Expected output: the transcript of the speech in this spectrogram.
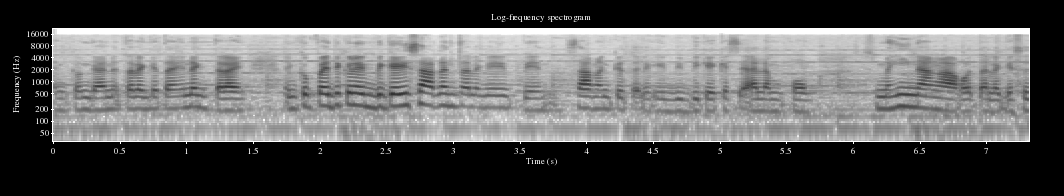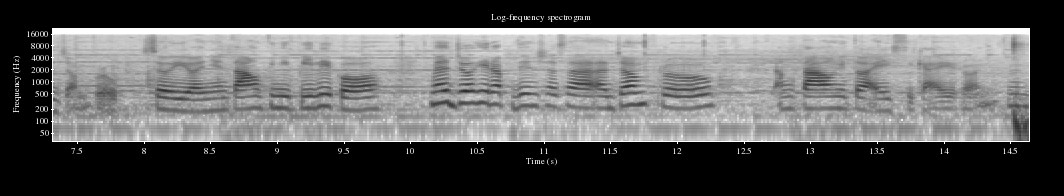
and kung gaano talaga tayo nag-try. And kung pwede ko lang ibigay sa akin talaga yung pin, sa akin ko talaga ibibigay kasi alam kong mahina nga ako talaga sa jump rope. So yun, yung taong pinipili ko, medyo hirap din siya sa jump rope. Ang taong ito ay si Kyron. Mm.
